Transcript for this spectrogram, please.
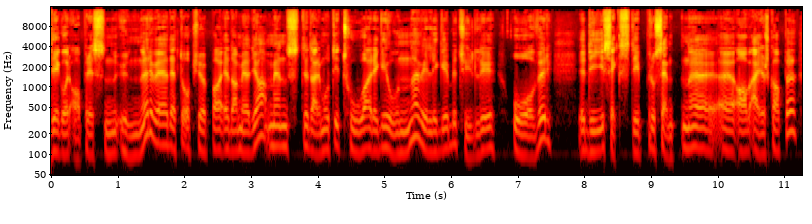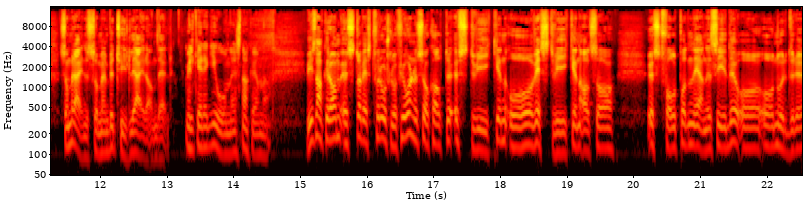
det går A-pressen under ved dette oppkjøpet av Edda Media, mens det derimot i to av regionene vil ligge betydelig over de 60% av eierskapet som regnes som en betydelig eierandel. Hvilke regioner snakker vi om da? Vi snakker om øst og vest for Oslofjorden, såkalte Østviken og Vestviken. Altså Østfold på den ene side og, og, nordre,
